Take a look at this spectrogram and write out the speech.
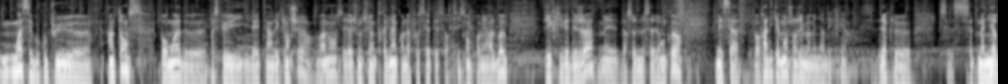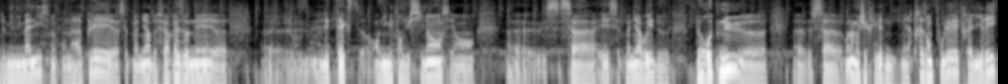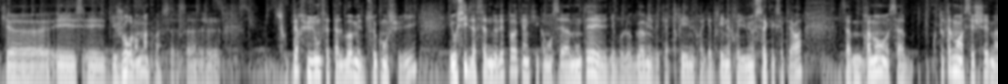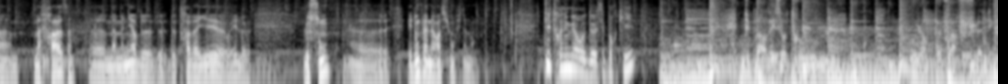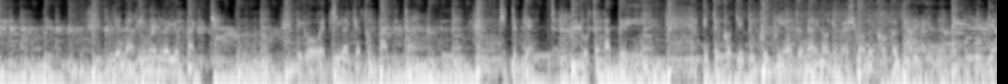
moi, c'est beaucoup plus euh, intense pour moi de parce que il il a été un déclencheur vraiment. C'est-à-dire, je me souviens très bien quand La Fossette est sortie, son premier album. J'écrivais déjà, mais personne ne le savait encore. Mais ça a radicalement changé ma manière d'écrire. C'est-à-dire que le, cette manière de minimalisme qu'on a appelé, euh, cette manière de faire résonner les textes en y mettant du silence et en euh, ça et cette manière oui de, de retenue euh, euh, ça voilà moi j'écrivais de manière très ampoulée très lyrique euh, et, et du jour au lendemain quoi. Ça, ça, je- sous perfusion de cet album et de ceux qui ont suivi et aussi de la scène de l'époque hein, qui commençait à monter. Il y avait Diabologum il y avait Catherine Frère Catherine Frère Sec etc ça me- vraiment ça a totalement asséché ma, ma phrase euh, ma manière de, de, de travailler euh, oui, le, le son euh, et donc la narration finalement. Titre numéro 2, c'est pour qui? Du bord des eaux troubles où l'on peut voir flotter les narines et l'œil opaque, des gros reptiles à quatre pattes te guettent pour te happer et te croquer tout cru pris en tenaille dans les mâchoires de crocodile. Bien.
